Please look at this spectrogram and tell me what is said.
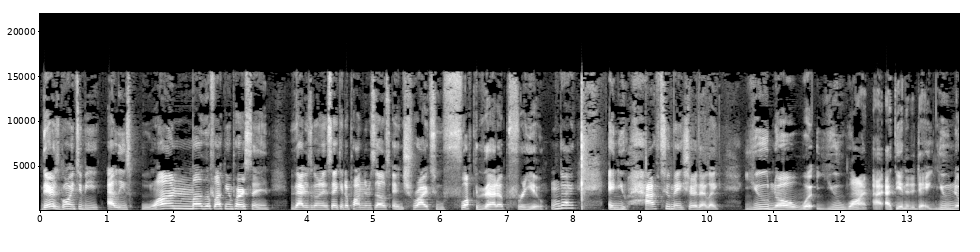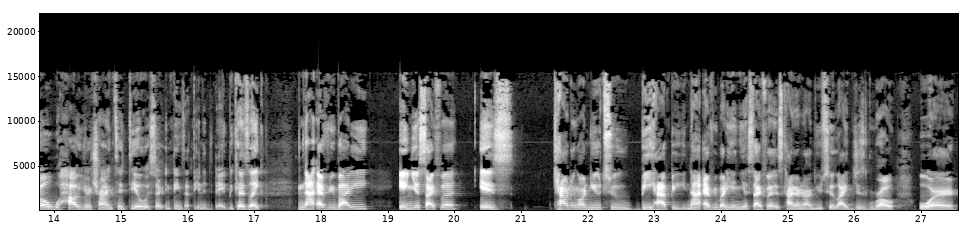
there's going to be at least one motherfucking person that is going to take it upon themselves and try to fuck that up for you. Okay? And you have to make sure that, like, you know what you want at the end of the day. You know how you're trying to deal with certain things at the end of the day because, like, not everybody in your cipher is counting on you to be happy. Not everybody in your cipher is counting on you to like just grow or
